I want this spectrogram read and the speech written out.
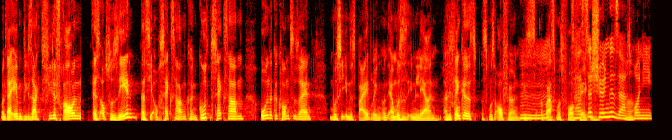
Und da eben, wie gesagt, viele Frauen es auch so sehen, dass sie auch Sex haben können, guten Sex haben, ohne gekommen zu sein, muss sie ihm das beibringen und er muss es eben lernen. Also ich denke, es, es muss aufhören, dieses Orgasmus Mhm. Das hast vorfaken. du schön gesagt, Ronny.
